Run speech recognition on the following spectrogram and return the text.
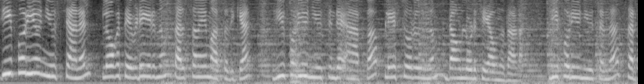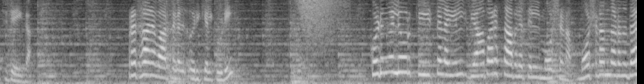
G four U news channel ലോകത്തെവിടെയിരുന്നും തത്സമയം ആസ്വദിക്കാൻ ജി ഫോർ യു ന്യൂസിന്റെ ആപ്പ് പ്ലേ സ്റ്റോറിൽ നിന്നും ഡൗൺലോഡ് ചെയ്യാവുന്നതാണ്. ജി ഫോർ യു ന്യൂസ് എന്ന് സെർച്ച് ചെയ്യുക. പ്രധാന വാർത്തകൾ ഒരിക്കൽ കൂടി. കൊടുങ്ങല്ലൂർ കീഴ്ത്തളയിൽ വ്യാപാര സ്ഥാപനത്തിൽ മോഷണം. മോഷണം നടന്നത്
